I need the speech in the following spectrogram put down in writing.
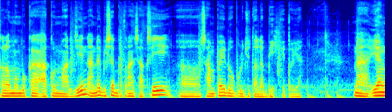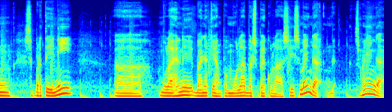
kalau membuka akun margin Anda bisa bertransaksi uh, sampai 20 juta lebih gitu ya. Nah, yang seperti ini uh, mulai ini banyak yang pemula berspekulasi. Sebenarnya nggak, sebenarnya nggak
